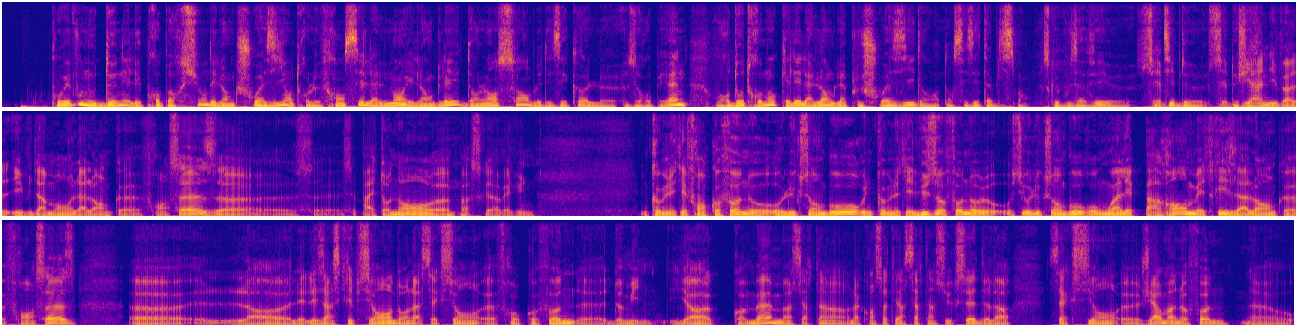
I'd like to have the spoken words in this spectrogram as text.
Pouvez-vous nous donner les proportions des langues choisies entre le français, l'allemand et l'anglais dans l'ensemble des écoles euh, européennes? Ou en d'autres mots, quelle est la langue la plus choisie dans, ces établissements? Est-ce que vous avez euh, ce type de C'est bien évidemment la langue euh, française. c'est pas étonnant mhm. parce qu'avec une une communauté francophone au, Luxembourg, une communauté lusophone aussi au Luxembourg, au moins les parents maîtrisent la langue euh, française. Euh, là, les, inscriptions dans la section euh, francophone dominent. Il y a quand même un certain, on a constaté un certain succès de la section germanophone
